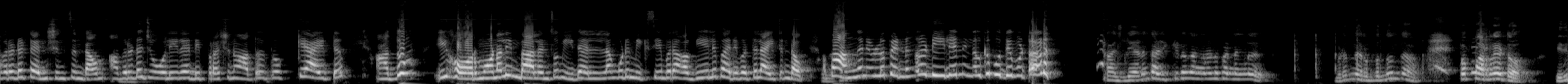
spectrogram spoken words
അവരുടെ ടെൻഷൻസ് ഉണ്ടാവും. അവരുടെ ജോലിയിലെ ഡിപ്രഷനും അത് ഇതൊക്കെ ആയിട്ട് അതും ഈ ഹോർമോണൽ ഇംബാലൻസും ഇതെല്ലാം കൂടി മിക്സ് ചെയ്യുമ്പോൾ ഒരു അവിയൽ പരുവത്തിലായിട്ടുണ്ടാവും. അപ്പൊ അങ്ങനെയുള്ള പെണ്ണുങ്ങൾ ഡീൽ ചെയ്യാൻ നിങ്ങൾക്ക് ബുദ്ധിമുട്ടാണ്. കല്യാണം കഴിക്കണത് അങ്ങനെയുള്ള പെണ്ണുങ്ങൾ. ഇവിടെ നിർബന്ധം എന്താ? ഇപ്പൊ പറഞ്ഞോ ഇത്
